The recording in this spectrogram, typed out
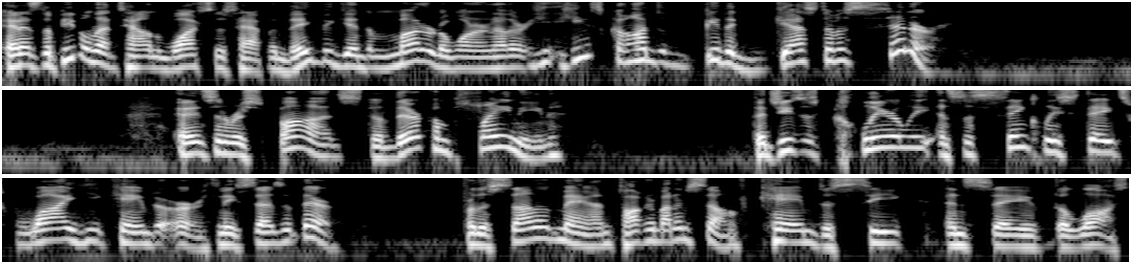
And as the people in that town watch this happen, they begin to mutter to one another, he, He's gone to be the guest of a sinner. And it's in response to their complaining that Jesus clearly and succinctly states why he came to earth. And he says it there. For the Son of Man, talking about himself, came to seek and save the lost.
